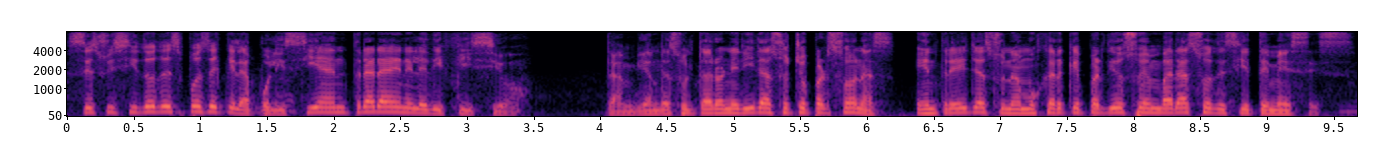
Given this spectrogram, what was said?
se suicidó después de que la policía entrara en el edificio. También resultaron heridas ocho personas, entre ellas una mujer que perdió su embarazo de siete meses.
